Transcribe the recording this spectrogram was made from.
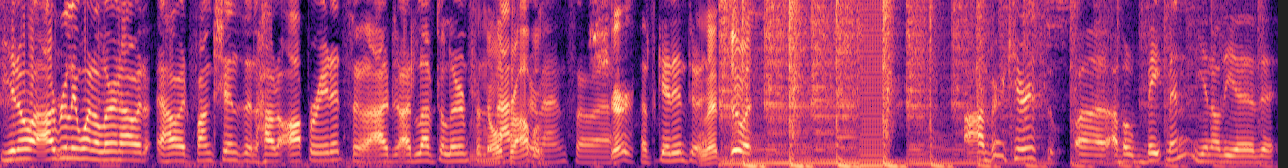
You know, I really want to learn how it how it functions and how to operate it. So I'd, I'd love to learn from the No master, problem. man. So uh, Sure. let's get into it. Let's do it. I'm very curious uh, about Bateman. You know, the, uh, the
